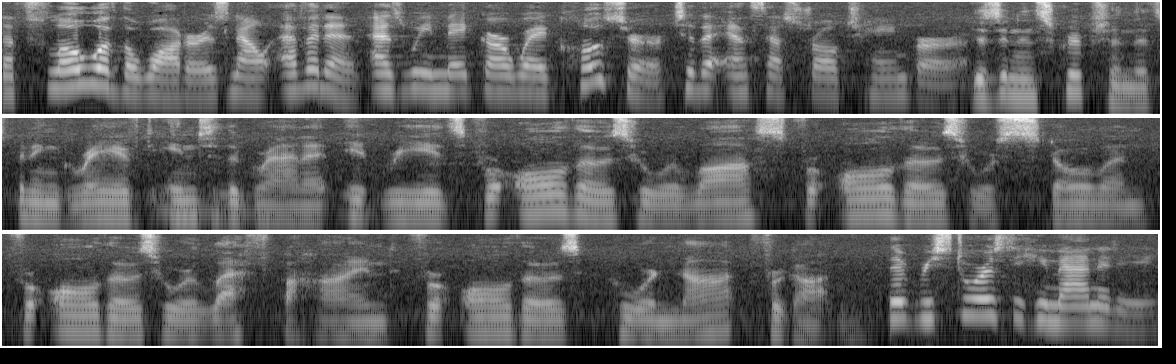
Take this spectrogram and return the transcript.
The flow of the water is now evident as we make our way closer to the ancestral chamber. There's an inscription that's been engraved into the granite. It reads, For all those who were lost, for all those who were stolen, for all those who were left behind, for all those who were not forgotten. That restores the humanity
